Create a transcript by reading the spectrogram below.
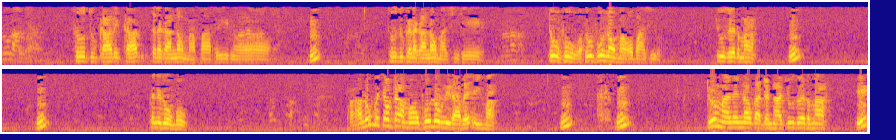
ဆိုပါဗျာဆိုသူကားလေးကားကလကနောက်မှာပါသေးနော်ဟင်ဆိုသူကလကနောက်မှာရှိတယ်တို့ဖို့တို့ဖို့နောက်မှာဟောပါစီတော့ကျိုးစေသမားဟင်ဟင် ဘယ်နေတော့ဖို့ဘာလို့မကြောက်တတ်မအောင်ဖို့လုပ်နေတာပဲအိမ်မှာဟင်ဟင်တို့မှလည်းနောက်ကတဏှာကျိုးစေသမားဟင်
